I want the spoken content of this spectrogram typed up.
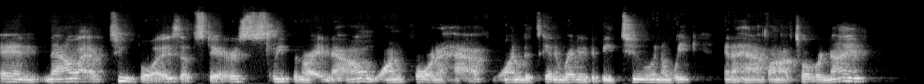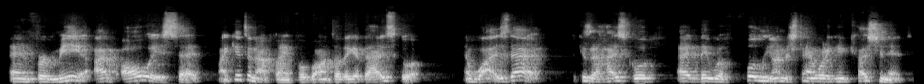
And now I have two boys upstairs sleeping right now, one four and a half, one that's getting ready to be two in a week and a half on October 9th. And for me, I've always said my kids are not playing football until they get to high school. And why is that? Because at high school, I, they will fully understand what a concussion is.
